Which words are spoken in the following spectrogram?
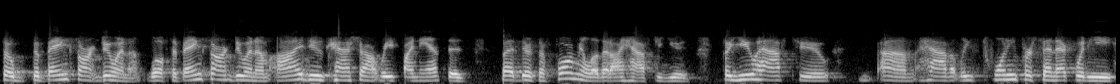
So the banks aren't doing them. Well, if the banks aren't doing them, I do cash out refinances, but there's a formula that I have to use. So you have to um, have at least 20% equity,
